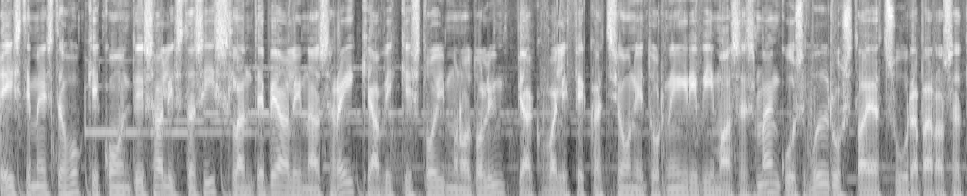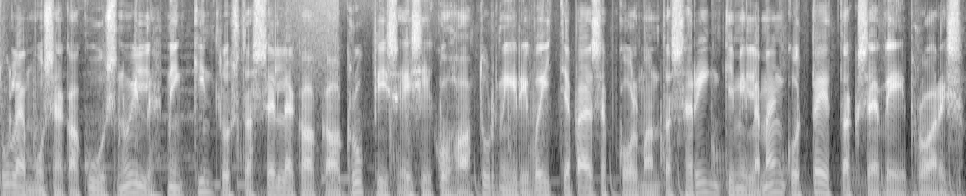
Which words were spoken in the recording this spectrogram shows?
Eesti meeste hokikoondis alistas Islandi pealinnas Reykjavikis toimunud olümpiakvalifikatsiooniturniiri viimases mängus võõrustajad suurepärase tulemusega kuus-null ning kindlustas sellega ka grupis esikoha. turniiri võitja pääseb kolmandasse ringi, mille mängud peetakse veebruaris.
